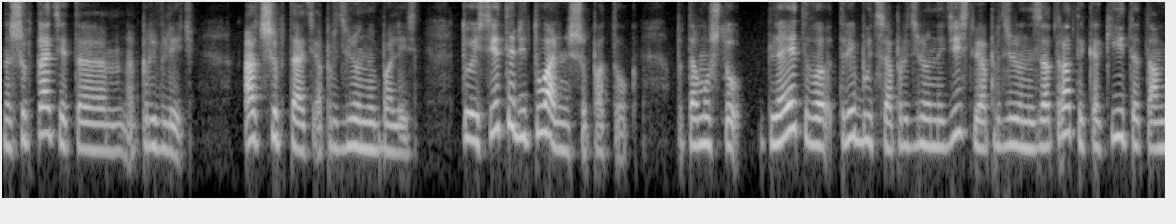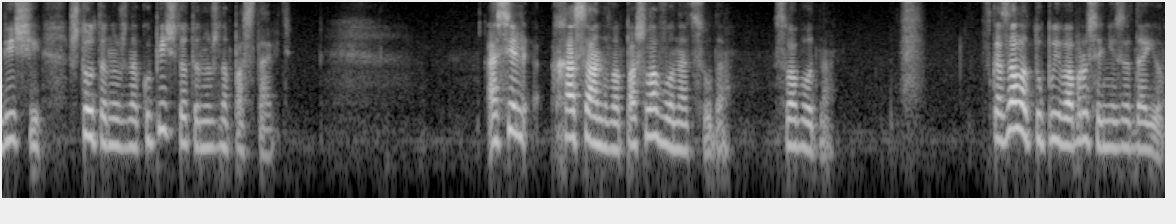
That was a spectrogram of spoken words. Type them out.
Нашептать – это привлечь. Отшептать определенную болезнь. То есть это ритуальный шепоток, потому что для этого требуются определенные действия, определенные затраты, какие-то там вещи, что-то нужно купить, что-то нужно поставить. Асель Хасанова пошла вон отсюда. Свободно. Сказала, тупые вопросы не задаю.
